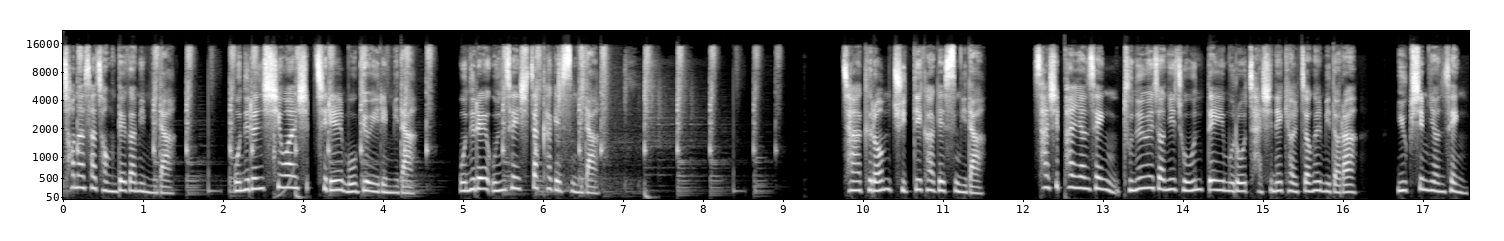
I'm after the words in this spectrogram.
천하사 정대감입니다. 오늘은 10월 17일 목요일입니다. 오늘의 운세 시작하겠습니다. 자, 그럼 쥐띠 가겠습니다. 48년생 두뇌회전이 좋은 때이므로 자신의 결정을 믿어라. 60년생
